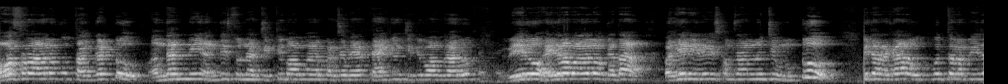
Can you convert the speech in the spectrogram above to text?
అవసరాలకు తగ్గట్టు అందరినీ అందిస్తున్న చిట్టిబాబు గారు పరిచయం థ్యాంక్ యూ చిట్టిబాబు గారు. వీరు హైదరాబాద్లో గత పదిహేను ఇరవై సంవత్సరాల నుంచి ఉంటూ వివిధ రకాల ఉత్పత్తుల మీద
